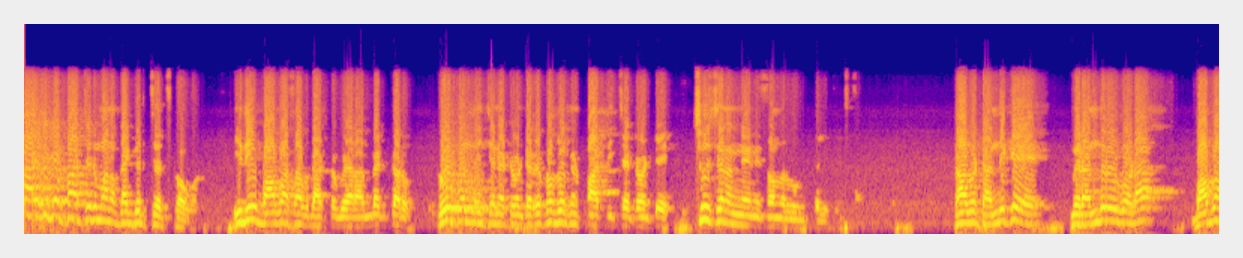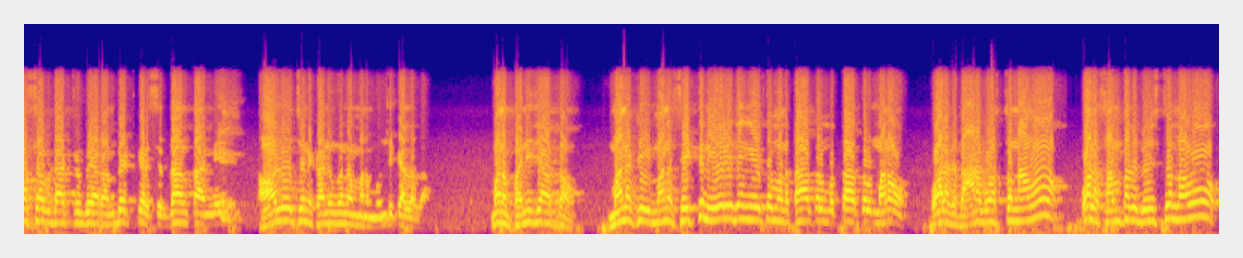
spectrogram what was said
రాజకీయ పార్టీని మనం దగ్గర చేర్చుకోకూడదు. ఇది బాబాసాహెబ్ డాక్టర్ బిఆర్ అంబేద్కర్ రూపొందించినటువంటి రిపబ్లికన్ పార్టీ ఇచ్చేటువంటి సూచనను నేను ఈ సందర్భంగా తెలియజేస్తాను. కాబట్టి అందుకే మీరందరూ కూడా బాబాసాహెబ్ డాక్టర్ బిఆర్ అంబేద్కర్ సిద్ధాంతాన్ని ఆలోచనకు అనుగుణం మనం ముందుకెళ్దాం మనం పని చేద్దాం. మనకి మన శక్తిని ఏ విధంగా అయితే మన తాతలు ముత్తాతలు మనం వాళ్ళకి దానబోస్తున్నాము వాళ్ళ సంపద పెంచుతున్నాము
